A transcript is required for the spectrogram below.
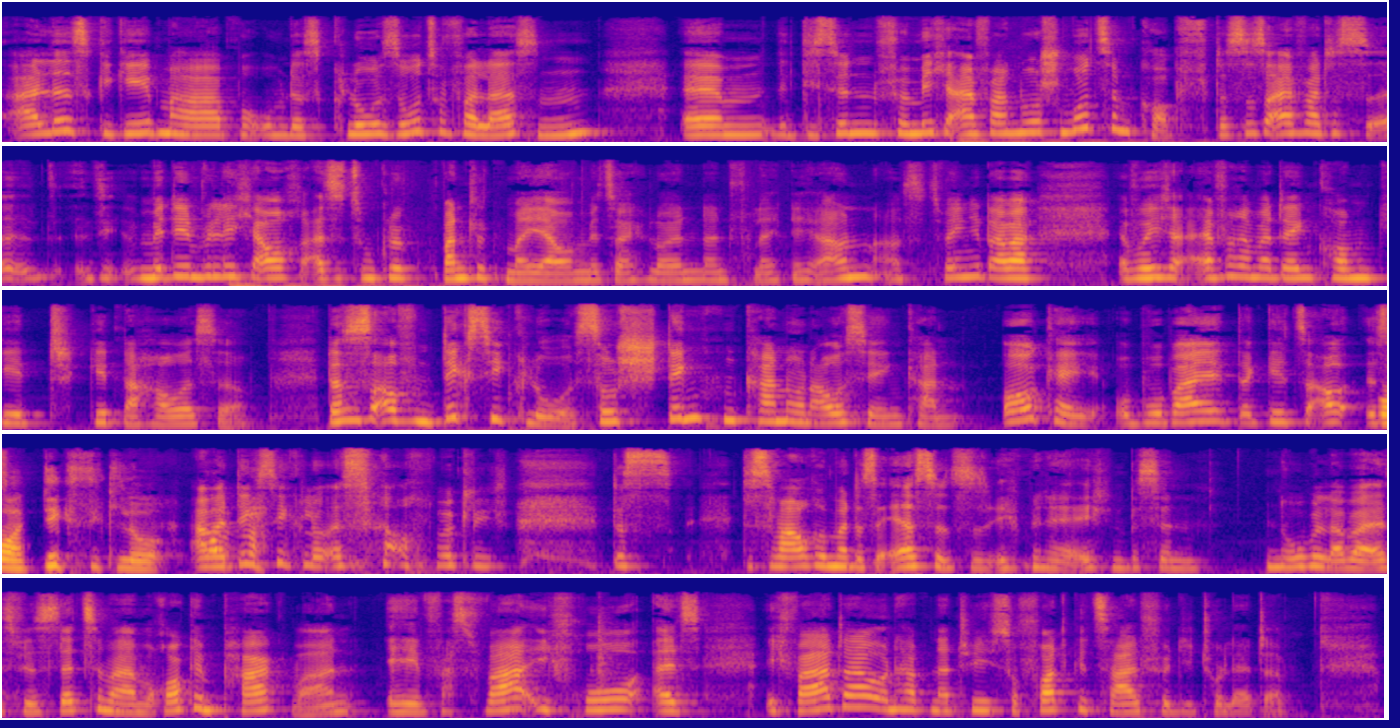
alles gegeben haben, um das Klo so zu verlassen, ähm, die sind für mich einfach nur Schmutz im Kopf. Das ist einfach das, äh, die, mit denen will ich auch, also zum Glück bandelt man ja mit solchen Leuten dann vielleicht nicht an, als zwingend, aber wo ich einfach immer denke, komm, geht, geht nach Hause. Dass es auf dem Dixie-Klo so stinken kann und aussehen kann. Okay, wobei, da geht's auch. Oh, Dixie-Klo. Aber oh. Dixie-Klo ist auch wirklich, das, das war auch immer das Erste. Ich bin ja echt ein bisschen nobel, aber als wir das letzte Mal im Rock im Park waren, ey, was war ich froh, als ich war da und habe natürlich sofort gezahlt für die Toilette.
